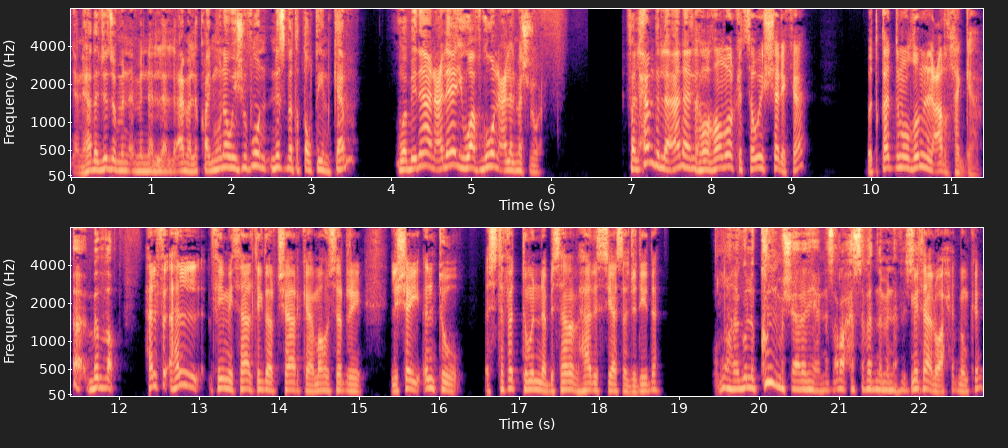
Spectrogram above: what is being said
يعني هذا جزء من من العمل اللي يقيمونه ويشوفون نسبة التوطين كم. وبناء عليه يوافقون على المشروع. فالحمد لله أنا هو هوم ورك تسويه الشركة وتقدمه ضمن العرض حقها. أه بالضبط. هل في هل في مثال تقدر تشاركه ما هو سري لشيء أنتم استفدتوا منه بسبب هذه السياسة الجديدة؟ والله أنا أقول لك كل المشاريع يعني صراحة استفدنا منها في السنة. مثال واحد ممكن؟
